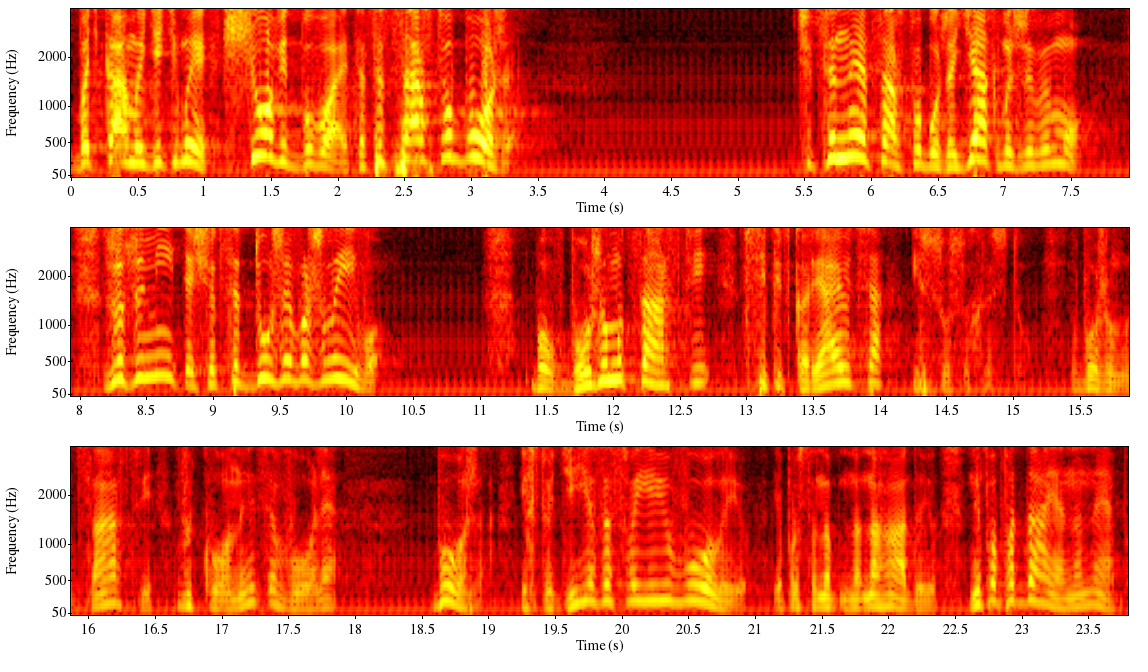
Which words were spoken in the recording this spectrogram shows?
батьками, дітьми? Що відбувається? Це царство Боже. Чи це не царство Боже? Як ми живемо? Зрозумійте, що це дуже важливо. Бо в Божому царстві всі підкоряються Ісусу Христу. В Божому царстві виконується воля Божа. І хто діє за своєю волею, я просто нагадую, не попадає на небо.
